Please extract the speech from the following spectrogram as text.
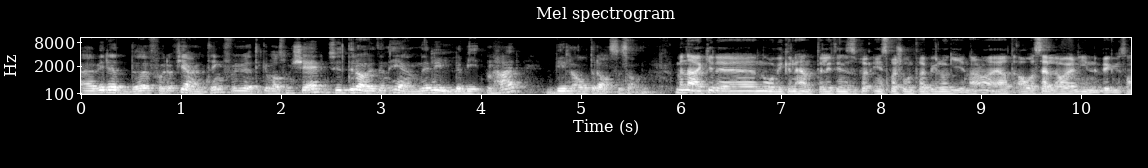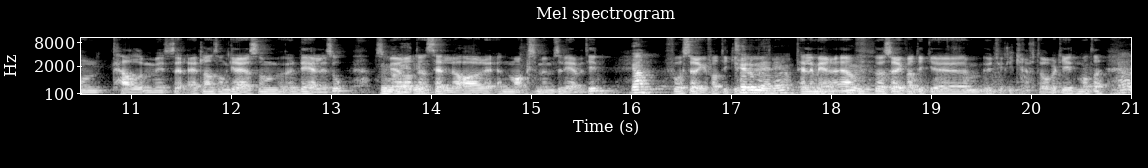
er vi redde for å fjerne ting, for vi vet ikke hva som skjer. Hvis vi drar ut den ene lille biten her, vil alt rase sammen. Men er ikke det noe vi kunne hente litt inspirasjon fra biologien her? da? At Alle celler har en innebygd sånn thalamus eller et eller annet sånn greie som deles opp. Som gjør at en celle har en maksimums levetid. Ja. For å sørge for at ikke Telomere. Telomere, ja. For å sørge for at ikke utvikler kreft over tid. på en måte. Ja,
